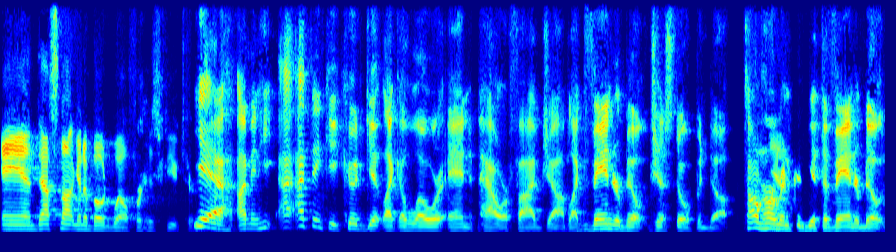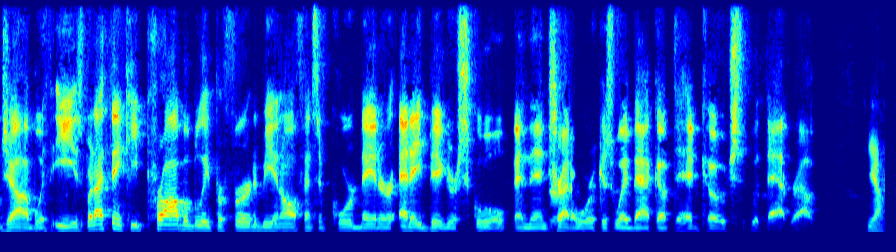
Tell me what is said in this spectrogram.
and that's not going to bode well for his future. Yeah, I mean, he I think he could get like a lower end Power Five job, like Vanderbilt just opened up. Tom Herman yeah. could get the Vanderbilt job with ease, but I think he'd probably prefer to be an offensive coordinator at a bigger school and then try to work his way back up to head coach with that route. Yeah.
